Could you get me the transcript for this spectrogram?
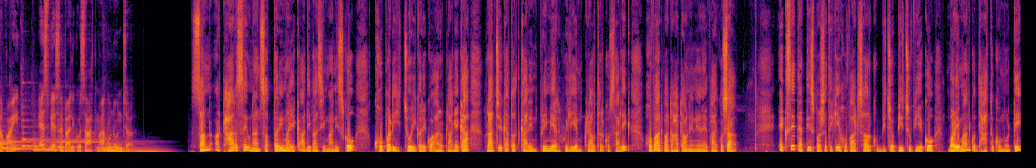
तपाईँ एसपिएस नेपालीको साथमा हुनुहुन्छ। सन् अठार सय उनासत्तरीमा एक आदिवासी मानिसको खोपडी चोरी गरेको आरोप लागेका राज्यका तत्कालीन प्रिमियर विलियम क्राउथरको शालिक होवार्डबाट हटाउने निर्णय भएको छ। एक सय तेत्तिस वर्षदेखि होफाट सहरको बिचोबिच उभिएको बडेमानको धातुको मूर्ति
